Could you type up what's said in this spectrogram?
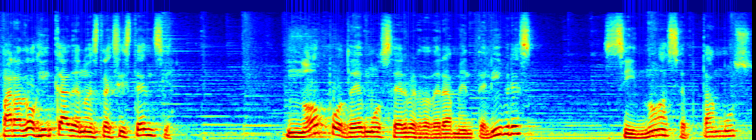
paradójica de nuestra existencia. No podemos ser verdaderamente libres si no aceptamos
